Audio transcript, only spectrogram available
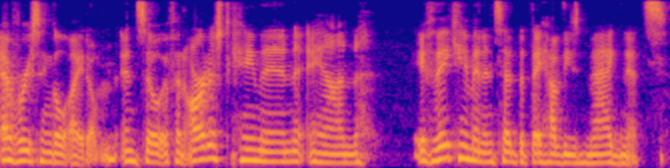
every single item. And so if an artist came in and if they came in and said that they have these magnets,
